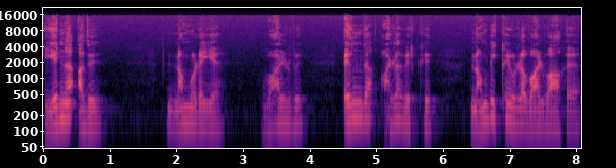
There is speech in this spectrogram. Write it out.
என்ன அது? நம்முடைய வாழ்வு எந்த அளவிற்கு நம்பிக்கையுள்ள வாழ்வாக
